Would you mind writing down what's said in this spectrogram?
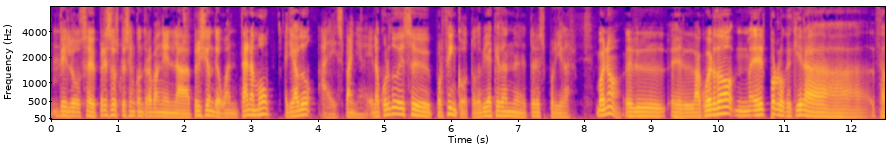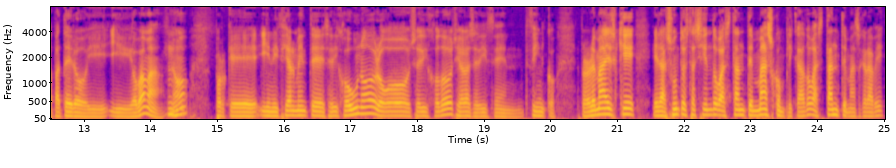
de los eh, presos que se encontraban en la prisión de Guantánamo. Ha llegado a España. El acuerdo es eh, por cinco, todavía quedan eh, tres por llegar. Bueno, el, el acuerdo mm, es por lo que quiera Zapatero y, y Obama, ¿no? Porque inicialmente se dijo uno, luego se dijo dos y ahora se dicen cinco. El problema es que el asunto está siendo bastante más complicado, bastante más grave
